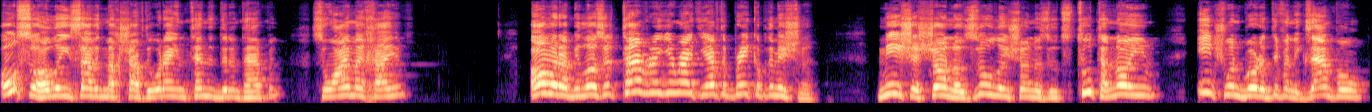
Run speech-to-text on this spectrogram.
also what I intended didn't happen. So why am I chayiv? Omar Rabbi Tavra, you're right. You have to break up the Mishnah. Misha Shana Zulu Shana Zutz Two Tanoim each one brought a different example,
